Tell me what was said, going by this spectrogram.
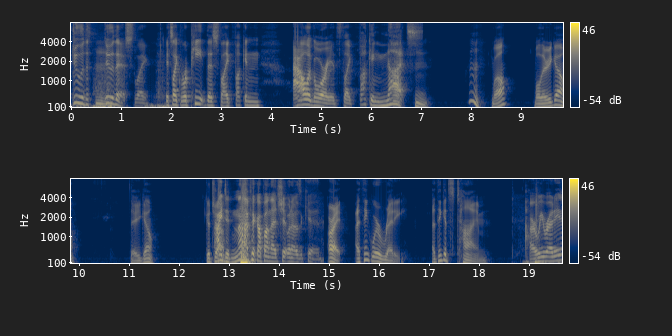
do the do this like it's like repeat this like fucking allegory it's like fucking nuts Hmm. Hmm. Well, well, there you go. There you go. Good job. i did not pick up on that shit when i was a kid All right. I think we're ready. I think it's time are we ready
